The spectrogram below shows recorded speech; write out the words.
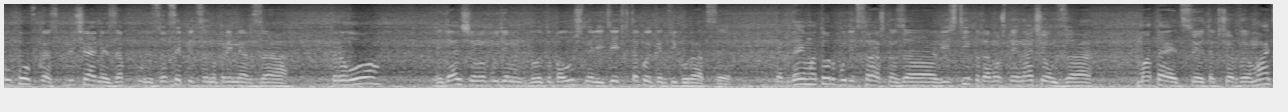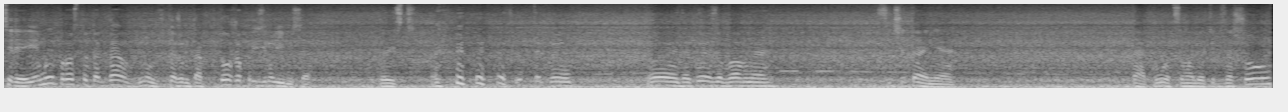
пуховка с ключами зацепится, например, за крыло, и дальше мы будем благополучно лететь в такой конфигурации. Тогда и мотор будет страшно завести, потому что иначе он замотает все это к чертовой матери, и мы просто тогда, ну, скажем так, тоже приземлимся. То есть, такое забавное сочетание. Так, вот самолетик зашел.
